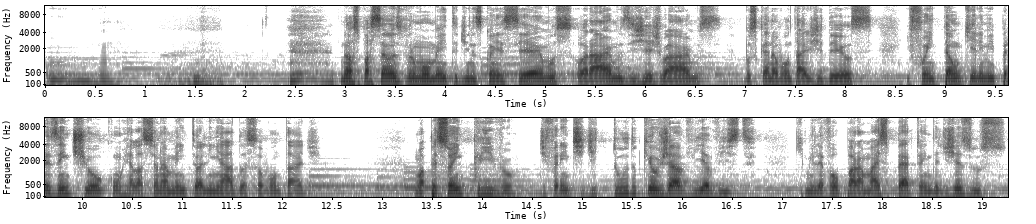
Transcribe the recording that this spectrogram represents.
Nós passamos por um momento de nos conhecermos, orarmos e jejuarmos, buscando a vontade de Deus, e foi então que ele me presenteou com um relacionamento alinhado à sua vontade. Uma pessoa incrível, diferente de tudo que eu já havia visto, que me levou para mais perto ainda de Jesus.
